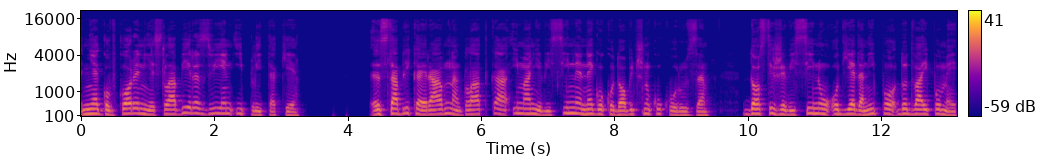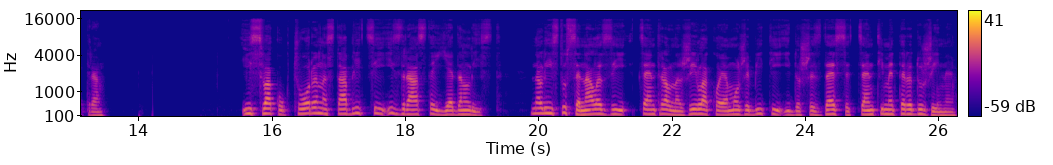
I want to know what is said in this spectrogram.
Njegov koren je slabije razvijen i plitak je. Stabljika je ravna, glatka i manje visine nego kod običnog kukuruza. Dostiže visinu od 1,5 do 2,5 metra. Iz svakog čvora na stabljici izraste jedan list. Na listu se nalazi centralna žila koja može biti i do 60 cm dužine.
